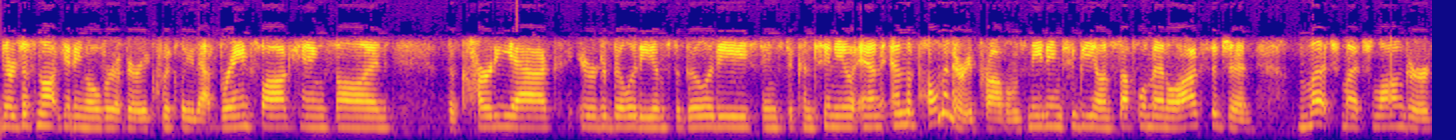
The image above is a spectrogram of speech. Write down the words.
they're just not getting over it very quickly. That brain fog hangs on. The cardiac irritability, instability seems to continue. And, and the pulmonary problems needing to be on supplemental oxygen much, much longer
